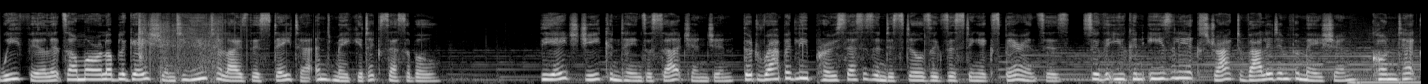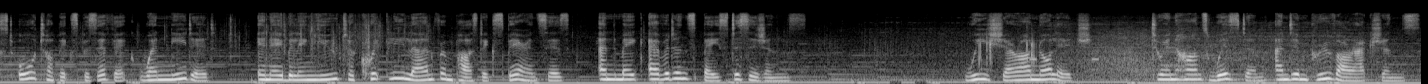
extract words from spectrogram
We feel it's our moral obligation to utilize this data and make it accessible. The HG contains a search engine that rapidly processes and distills existing experiences so that you can easily extract valid information, context or topic specific when needed, enabling you to quickly learn from past experiences and make evidence-based decisions. We share our knowledge to enhance wisdom and improve our actions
